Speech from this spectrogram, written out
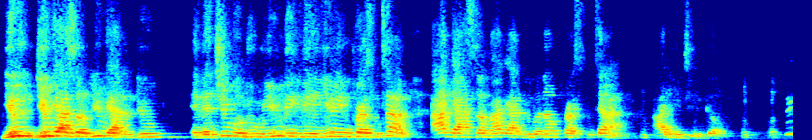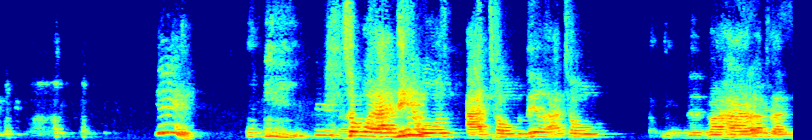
You you got something you got to do, and that you're gonna do when you leave here. You ain't pressed for time. I got something I got to do, and I'm pressed for time. I need you to go. Yeah. So what I did was I told them, I told my higher ups, I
